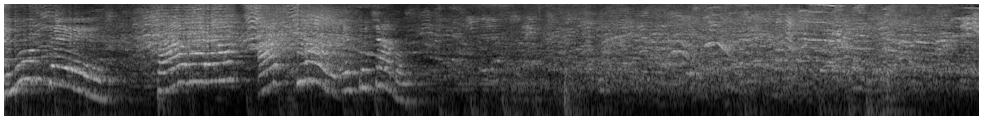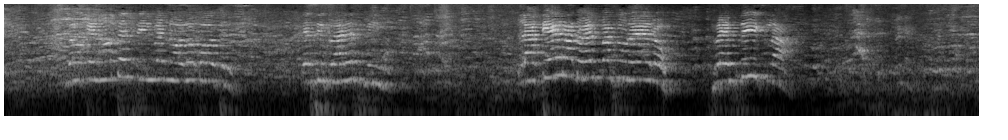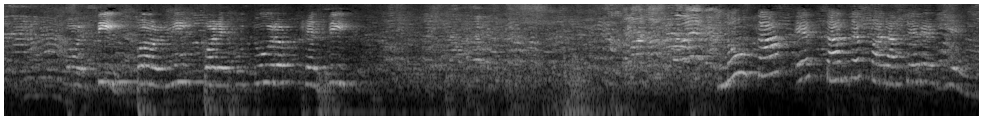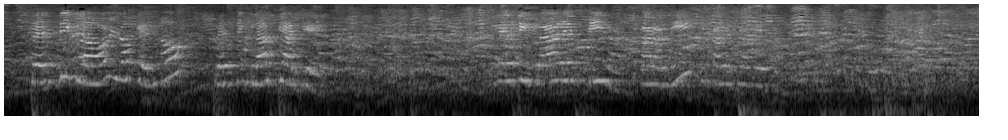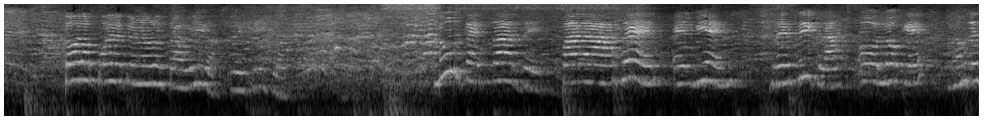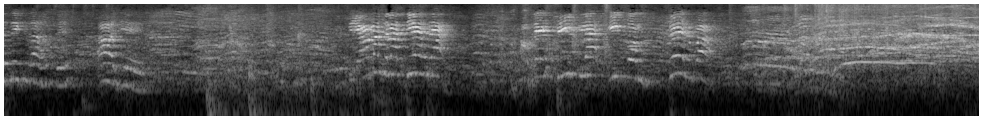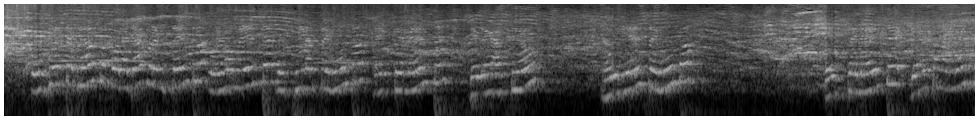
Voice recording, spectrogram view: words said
Luces, ¡Cámara! ¡Acción! ¡Escuchamos! Lo que no se sirve no lo puede. Descifrar es mío. La tierra no es basurero. ¡Recicla! ti, por mí, por el futuro que sí. Un fuerte aplauso por allá, por el centro, nuevamente, respiran segundos, excelente, delegación, muy bien, segundo, excelente, de esta manera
